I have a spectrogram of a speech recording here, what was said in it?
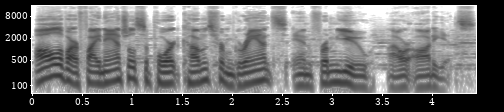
All of our financial support comes from grants and from you, our audience.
